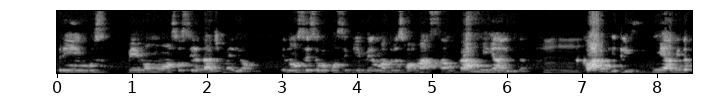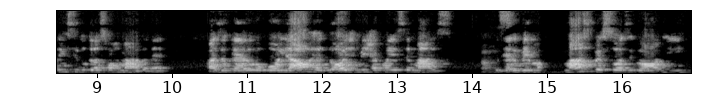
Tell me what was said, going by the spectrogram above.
primos, vivam numa sociedade melhor. Eu não sei se eu vou conseguir ver uma transformação para mim ainda. Uhum. Claro que tem, minha vida tem sido transformada, né? Mas eu quero olhar ao redor e me reconhecer mais. Ah, eu quero ver mais pessoas igual a mim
